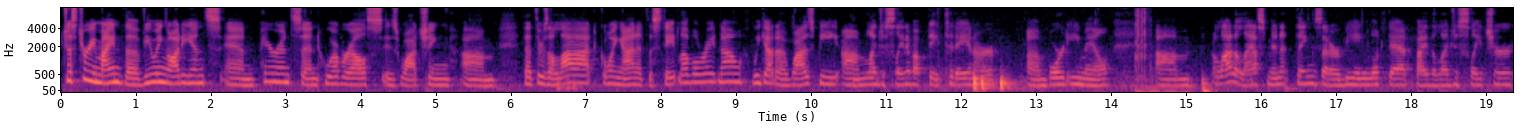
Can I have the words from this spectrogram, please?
just to remind the viewing audience and parents and whoever else is watching, um, that there's a lot going on at the state level right now. We got a WASB um, legislative update today in our um, board email. Um, A lot of last-minute things that are being looked at by the legislature.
